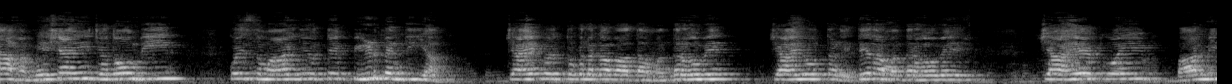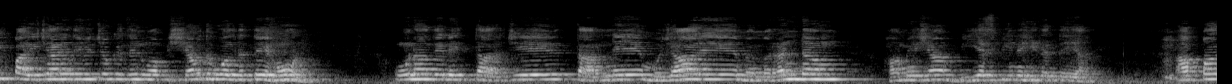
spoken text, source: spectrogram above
ਆ, ਹਮੇਸ਼ਾ ਹੀ ਜਦੋਂ ਵੀ ਕੋਈ ਸਮਾਜ ਦੇ ਉੱਤੇ ਪੀੜ ਪੈਂਦੀ ਆ, ਚਾਹੇ ਕੋਈ ਤੁਗਲਕਾਬਾਦ ਦਾ ਮੰਦਰ ਹੋਵੇ, ਚਾਹੇ ਉਹ ਧੜੇਤੇ ਦਾ ਮੰਦਰ ਹੋਵੇ, ਚਾਹੇ ਕੋਈ ਬਾਲਮੀਕ ਭਾਈਚਾਰੇ ਦੇ ਵਿੱਚੋਂ ਕਿਸੇ ਨੂੰ ਆਪ ਸ਼ਬਦ ਬੋਲ ਦਿੱਤੇ ਹੋਣ, ਉਹਨਾਂ ਦੇ ਲਈ ਧਰਜੇ, ਧਰਨੇ, ਮੁਜ਼ਾਹਰੇ, ਮੈਮੋਰੰਡਮ ਹਮੇਸ਼ਾ ਬੀਐਸਪੀ ਨੇ ਹੀ ਦਿੱਤੇ ਆ। ਆਪਾਂ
